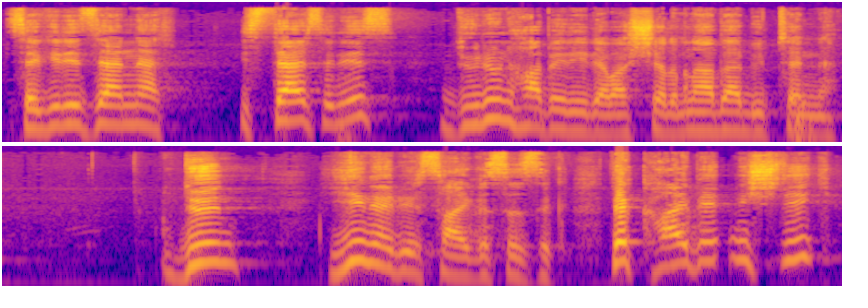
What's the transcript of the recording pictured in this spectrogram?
Sevgili izleyenler, isterseniz dünün haberiyle başlayalım haber bültenine. Dün yine bir saygısızlık ve kaybetmişlik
